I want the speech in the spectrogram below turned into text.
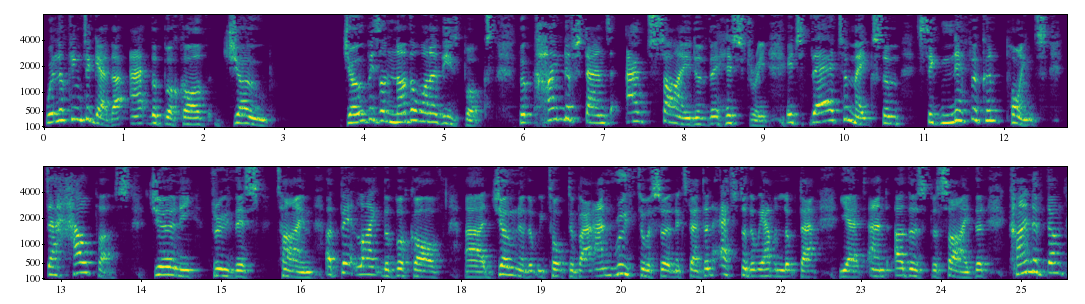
we're looking together at the book of Job. Job is another one of these books that kind of stands outside of the history. It's there to make some significant points to help us journey through this time, a bit like the book of uh, Jonah that we talked about, and Ruth to a certain extent, and Esther that we haven't looked at yet, and others beside that kind of don't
